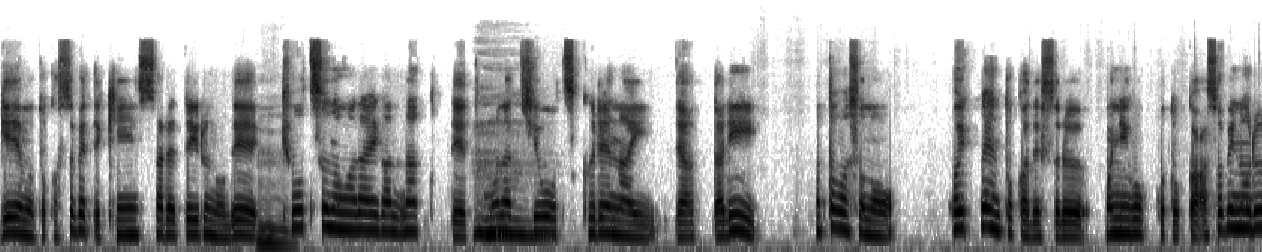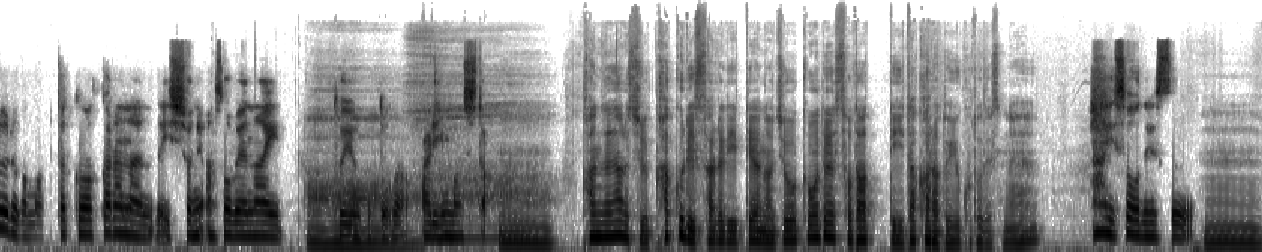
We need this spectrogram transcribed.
ゲームとかすべて禁止されているので、うん共通の話題がなくて友達を作れないであったり、またはその保育園とかでする鬼ごっことか遊びのルールが全くわからないので一緒に遊べないということがありました。うん。完全にある種隔離されていたような状況で育っていたからということですね。はい、そうです。うん。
